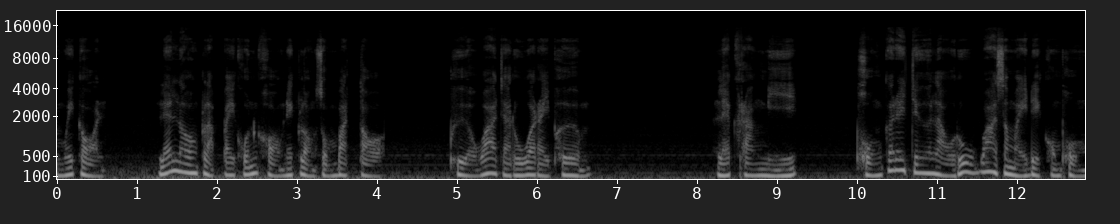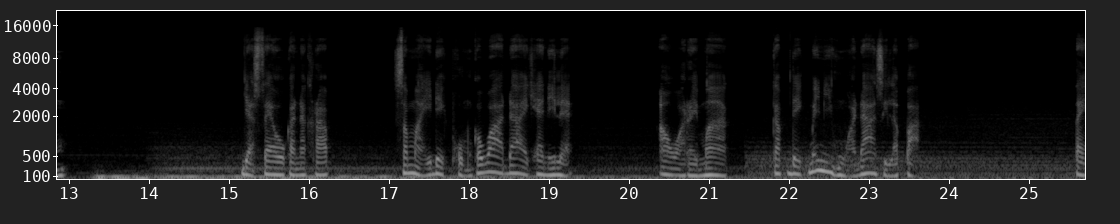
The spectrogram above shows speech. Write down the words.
มไว้ก่อน และลองกลับไปค้นของในกล่องสมบัติต่อ เผื่อว่าจะรู้อะไรเพิ่ม และครั้งนี้ ผมก็ได้เจอเหล่ารูปวาดสมัยเด็กของผม อย่าแซวกันนะครับ สมัยเด็กผมก็วาดได้แค่นี้แหละ เอาอะไรมากกับเด็กไม่มีหัวด้านศิลปะ แต่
